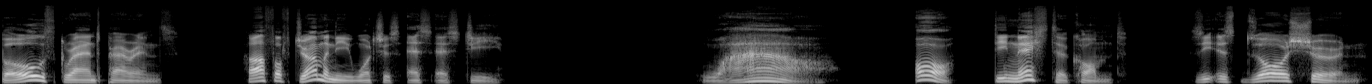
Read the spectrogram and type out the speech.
Both grandparents. Half of Germany watches SSG. Wow. Oh, die nächste kommt. Sie ist so schön.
